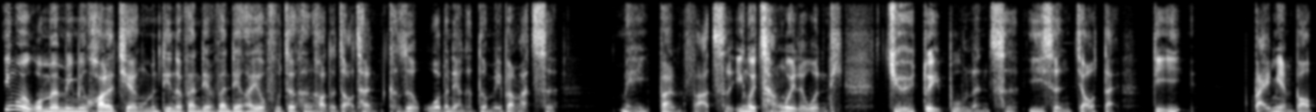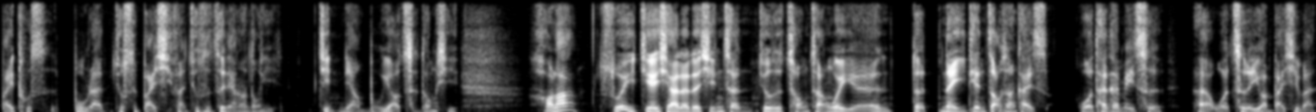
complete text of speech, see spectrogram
因为我们明明花了钱，我们订了饭店，饭店还有附赠很好的早餐，可是我们两个都没办法吃，没办法吃，因为肠胃的问题，绝对不能吃。医生交代，第一，白面包、白吐司，不然就是白稀饭，就是这两样东西。尽量不要吃东西。好了，所以接下来的行程就是从肠胃炎的那一天早上开始，我太太没吃，呃，我吃了一碗白稀饭。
